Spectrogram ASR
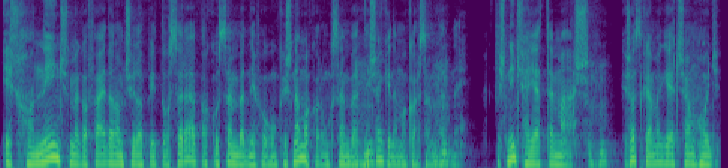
És ha nincs meg a fájdalomcsillapító szerep, akkor szenvedni fogunk, és nem akarunk szenvedni, uh-huh. senki nem akar szenvedni. Uh-huh. És nincs helyette más. Uh-huh. És azt kell megértsem, hogy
